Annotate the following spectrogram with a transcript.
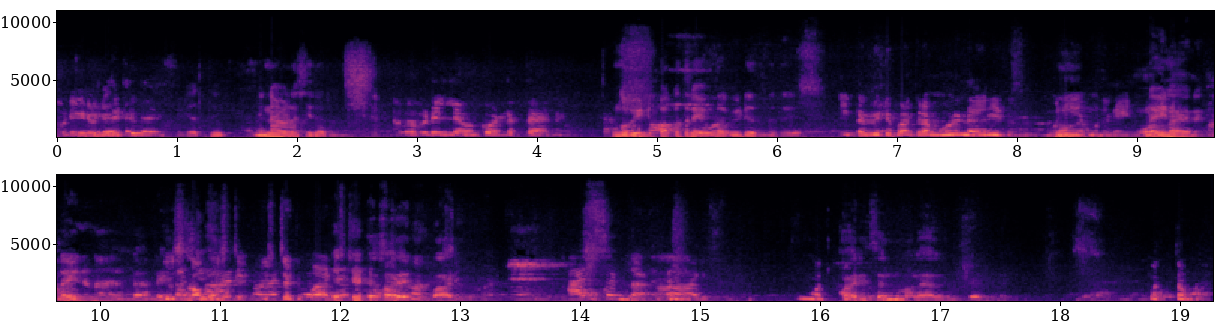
അവിടെ ഇരുപത്തെട്ട് വയസ്സ്. என்ன வேலை செய்யறாரு അവൻ ഇവിടെ ഇല്ല അവൻ കൊല്ലത്താണ് உங்க வீட்டு பக்கத்துல எவ்வளவு வீடு இருந்தது എന്റെ വീട്ടിൽ മാത്രം മൂന്ന് ലൈൻ ഇടുന്നു മൂന്ന് മൂന്ന് ലൈൻ മൂന്ന് லைன் line. லைன்னா லைன் ഇഷ്ടത്ത് പാടി எஸ்டேட் എസ്റ്റേറ്റ് പാടി ആ ആരിഫ്. മൊത്തം ഹാരിസൺ മലയാളം ചേട്ടൻ മൊത്തം പോയി.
